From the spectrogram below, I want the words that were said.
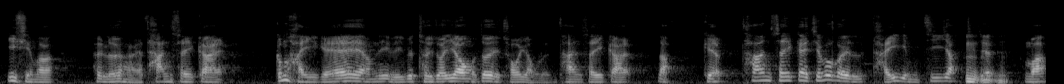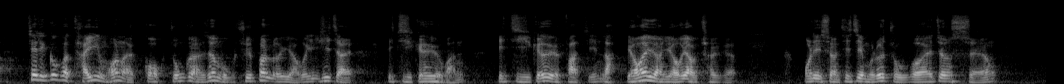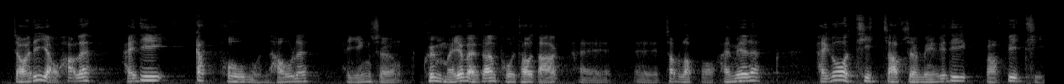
以前話去旅行係嘆世界，咁係嘅。咁你你退咗休，我都係坐遊輪嘆世界。嗱，其實嘆世界只不過係體驗之一嘅啫，嗯嗯嗯係嘛？即係你嗰個體驗可能係各種各樣，所以無處不旅遊嘅意思就係你自己去揾，你自己去發展。嗱，有一樣嘢好有趣嘅，我哋上次節目都做過一張相，就係啲遊客咧喺啲吉鋪門口咧係影相。佢唔係因為間鋪頭打誒誒執笠喎，係咩咧？係嗰個鐵閘上面嗰啲 graffiti 呀、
